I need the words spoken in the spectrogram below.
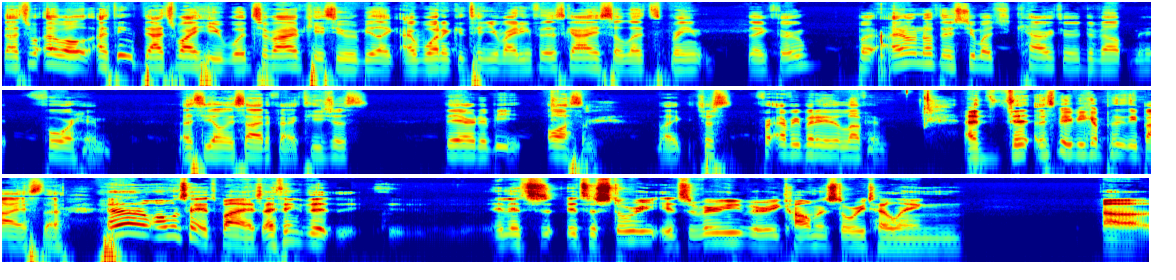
That's wh- well, I think that's why he would survive. Casey would be like, I want to continue writing for this guy, so let's bring like through. But I don't know if there's too much character development for him. That's the only side effect. He's just there to be awesome, like just for everybody to love him. Thi- This may be completely biased though. Uh, I won't say it's biased. I think that, and it's it's a story. It's a very very common storytelling, uh,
